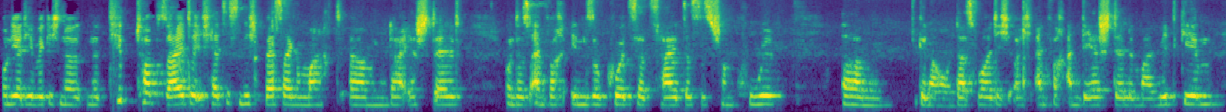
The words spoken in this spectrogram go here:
Und die hat hier wirklich eine, eine Tip-Top-Seite, ich hätte es nicht besser gemacht, ähm, da erstellt und das einfach in so kurzer Zeit, das ist schon cool. Ähm, genau, und das wollte ich euch einfach an der Stelle mal mitgeben,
